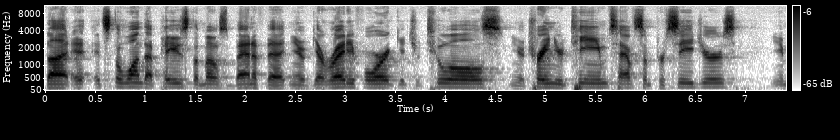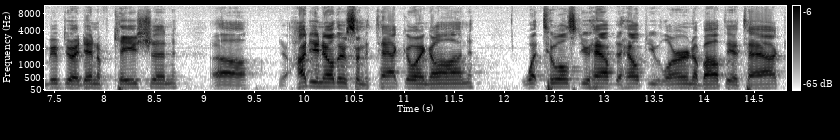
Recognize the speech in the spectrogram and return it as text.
but it, it's the one that pays the most benefit. You know, get ready for it, get your tools, you know, train your teams, have some procedures. You move to identification. Uh, you know, how do you know there's an attack going on? What tools do you have to help you learn about the attack?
